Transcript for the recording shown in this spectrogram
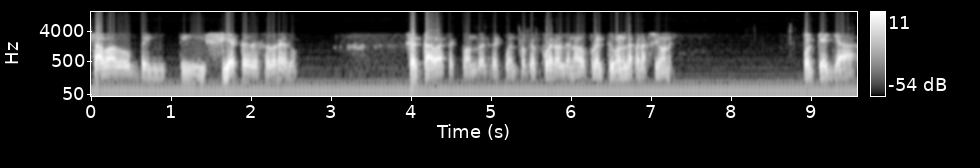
sábado 27 de febrero se estaba efectuando el recuento que fuera ordenado por el Tribunal de Apelaciones, porque ya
